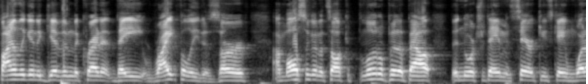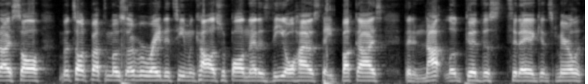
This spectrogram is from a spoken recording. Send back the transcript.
Finally, going to give them the credit they rightfully deserve. I'm also going to talk a little bit about the Notre Dame and Syracuse game, what I saw. I'm going to talk about the most overrated team in college football, and that is the Ohio State Buckeyes. They did not look good this today against Maryland,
